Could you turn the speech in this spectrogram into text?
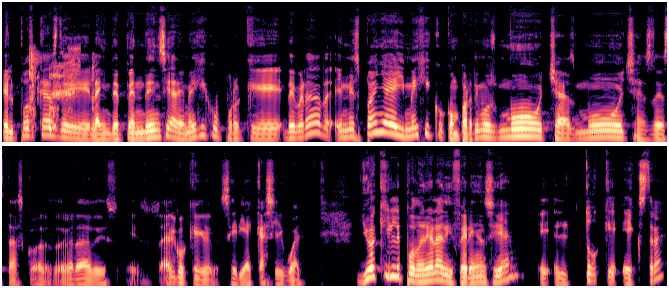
el podcast de la independencia de México, porque de verdad, en España y México compartimos muchas, muchas de estas cosas. De verdad, es, es algo que sería casi igual. Yo aquí le pondría la diferencia, e, el toque extra,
